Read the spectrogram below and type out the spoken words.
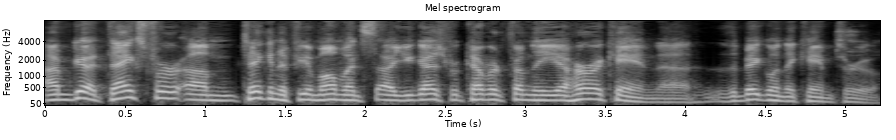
I'm good. Thanks for um, taking a few moments. Uh, you guys recovered from the uh, hurricane, uh, the big one that came through.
